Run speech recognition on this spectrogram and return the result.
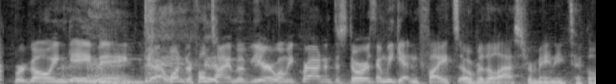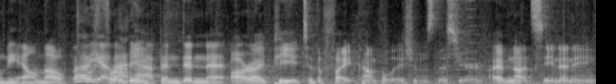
we're going gaming. that wonderful time of year when we crowd into stores and we get in fights over the last remaining Tickle Me Elmo. Oh Or yeah, that Furby. happened, didn't it? RIP to the fight compilations this year. I have not seen any.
